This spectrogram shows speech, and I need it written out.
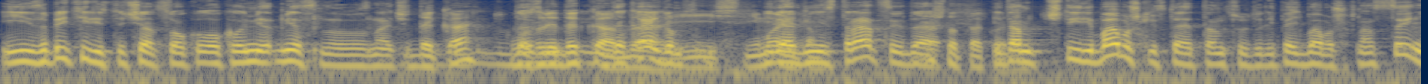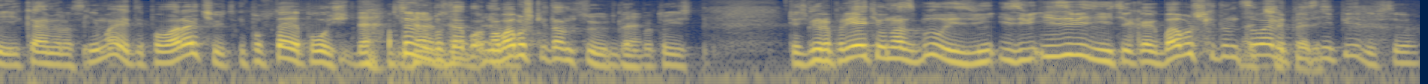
И запретили встречаться около, около местного, значит. ДК? Возле ДК, ДК да. Или, и или администрации, да. Ну, что такое? И там четыре бабушки стоят, танцуют, или пять бабушек на сцене, и камера снимает, и поворачивает, и пустая площадь. Да, Абсолютно да, пустая да, площадь. Да, но бабушки танцуют, да. как бы, то есть... То есть мероприятие у нас было, извините, как бабушки танцевали, песни пели, все.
